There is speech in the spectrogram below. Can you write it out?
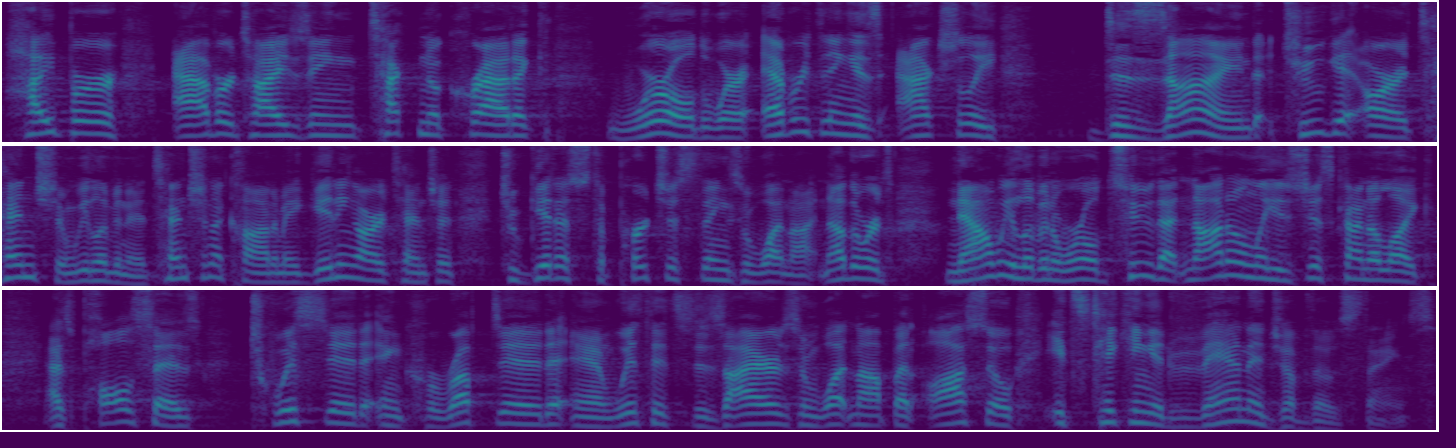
hyper advertising, technocratic world where everything is actually designed to get our attention. We live in an attention economy, getting our attention to get us to purchase things and whatnot. In other words, now we live in a world too that not only is just kind of like, as Paul says, twisted and corrupted and with its desires and whatnot, but also it's taking advantage of those things.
